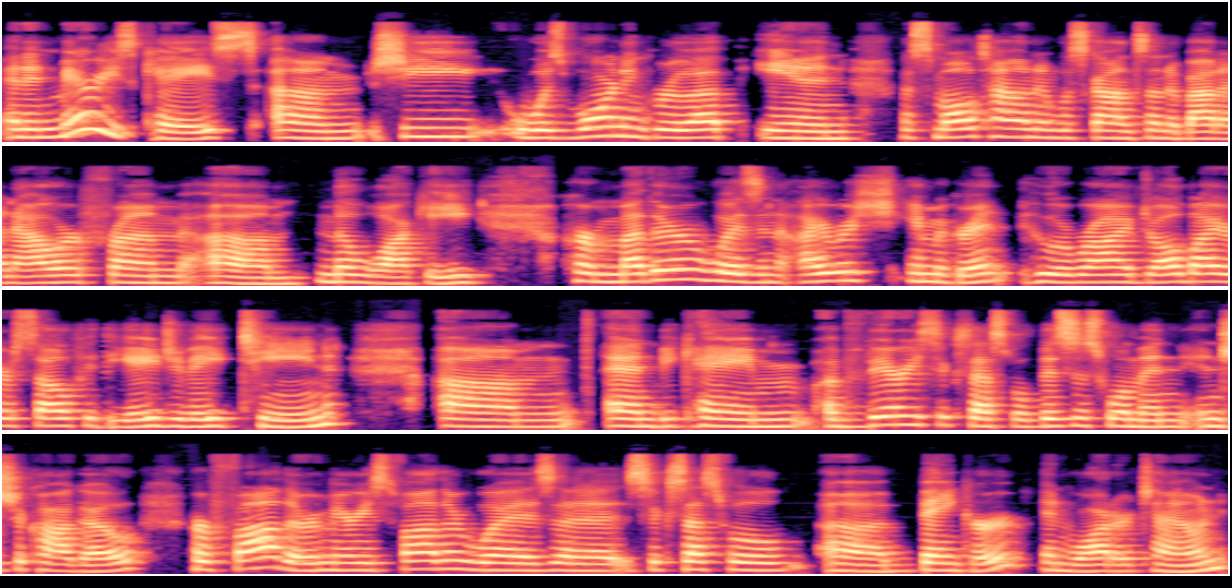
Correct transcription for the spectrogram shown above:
And in mary's case um, she was born and grew up in a small town in wisconsin about an hour from um, milwaukee. Her mother was an irish immigrant who arrived all by herself at the age of 18 um, and became a very successful businesswoman in chicago. Her father mary's father was was a successful uh, banker in Watertown.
